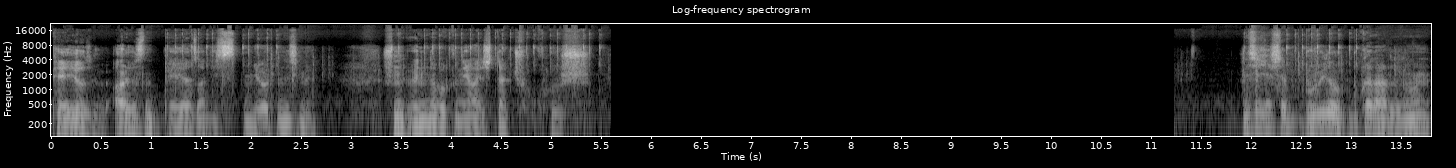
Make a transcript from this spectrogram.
P yazıyor. Arkasında P yazan hiç gördünüz mü? Şunun önüne bakın ya cidden çok hoş. Neyse gençler bu video bu kadardı o zaman.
